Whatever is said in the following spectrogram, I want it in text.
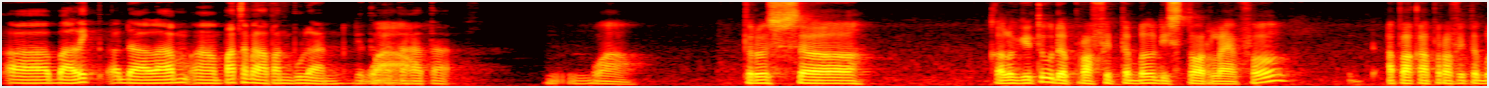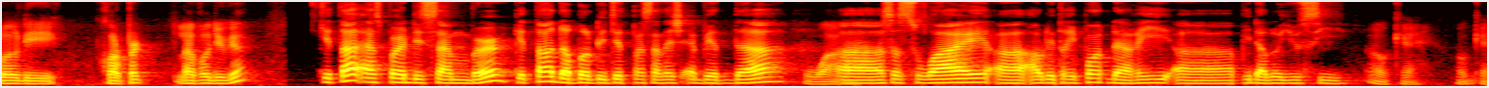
eh, balik dalam eh, 4 sampai 8 bulan gitu Wow. rata-rata. Wow. Terus eh, kalau gitu udah profitable di store level, apakah profitable di corporate level juga? Kita as per December kita double digit percentage EBITDA Wow. eh, sesuai eh, audit report dari eh, PwC. Oke, oke.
